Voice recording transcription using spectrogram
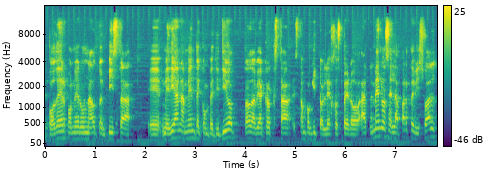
poder poner un auto en pista eh, medianamente competitivo, todavía creo que está, está un poquito lejos, pero al menos en la parte visual,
